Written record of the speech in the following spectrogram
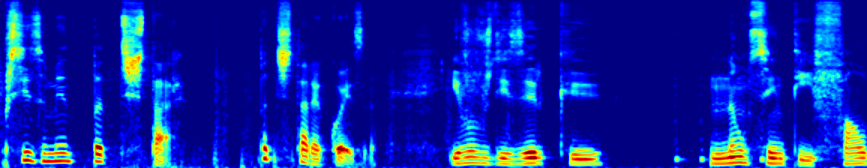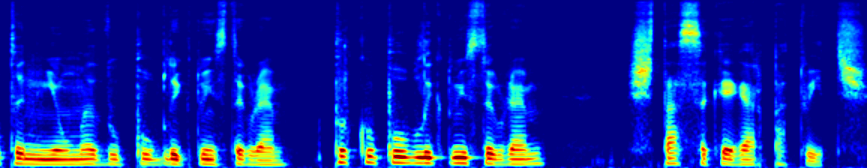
Precisamente para testar. Para testar a coisa. E vou-vos dizer que não senti falta nenhuma do público do Instagram, porque o público do Instagram está-se a cagar para Twitch.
